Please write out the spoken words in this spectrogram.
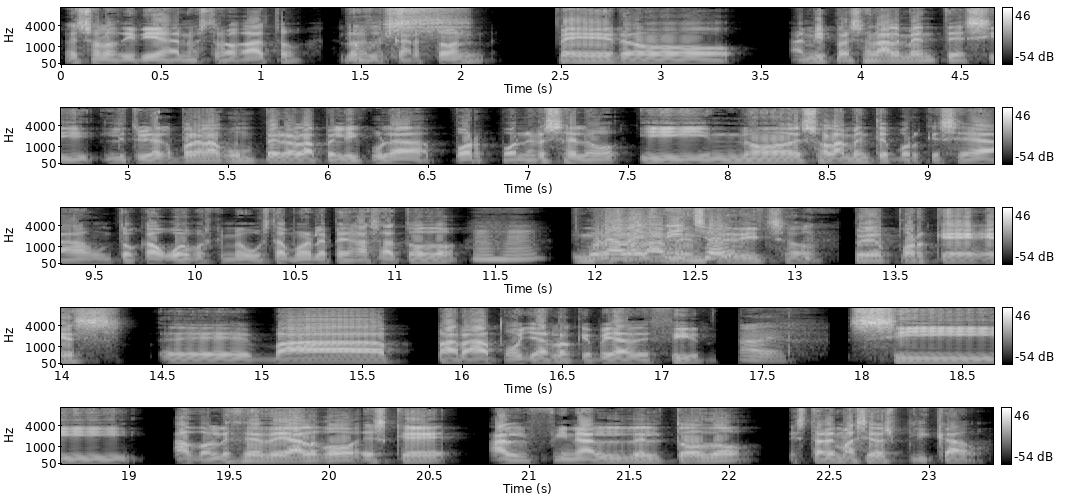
Eso lo diría nuestro gato, lo del cartón. Pero a mí personalmente, si le tuviera que poner algún pero a la película por ponérselo, y no es solamente porque sea un toca huevos que me gusta ponerle pegas a todo, no Una vez solamente dicho, pero porque es eh, va para apoyar lo que voy a decir. A ver. Si adolece de algo, es que al final del todo está demasiado explicado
